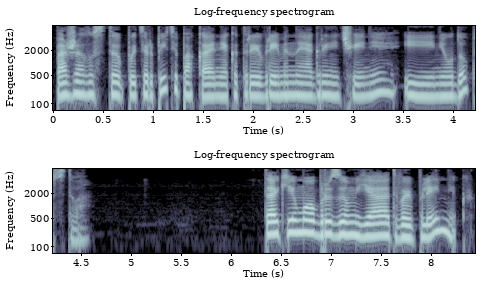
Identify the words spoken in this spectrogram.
Пожалуйста, потерпите пока некоторые временные ограничения и неудобства. «Таким образом, я твой пленник?»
